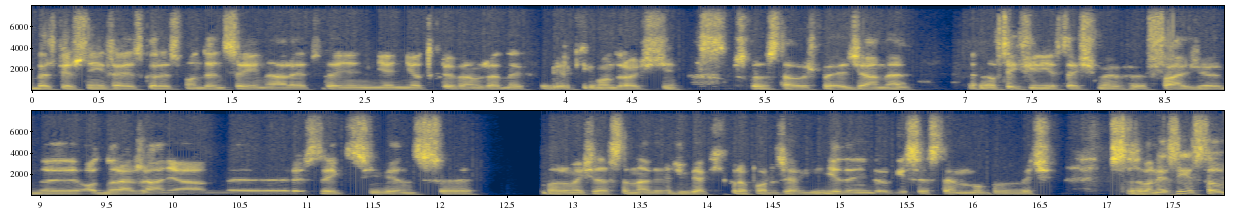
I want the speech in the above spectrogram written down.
bezpieczniejsza jest korespondencyjna, ale tutaj nie, nie odkrywam żadnych wielkich mądrości. Wszystko zostało już powiedziane. No w tej chwili jesteśmy w fazie e, odmrażania e, restrykcji, więc możemy się zastanawiać, w jakich proporcjach jeden i drugi system mógłby być stosowany. Jest, jest to,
